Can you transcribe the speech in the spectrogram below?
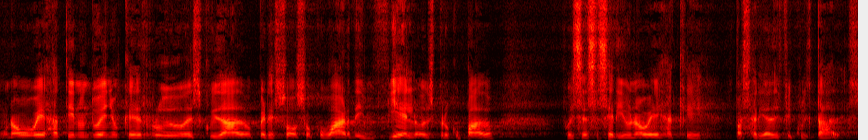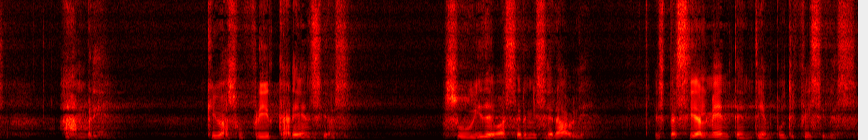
una oveja tiene un dueño que es rudo, descuidado, perezoso, cobarde, infiel o despreocupado, pues esa sería una oveja que pasaría dificultades, hambre, que iba a sufrir carencias, su vida va a ser miserable, especialmente en tiempos difíciles.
